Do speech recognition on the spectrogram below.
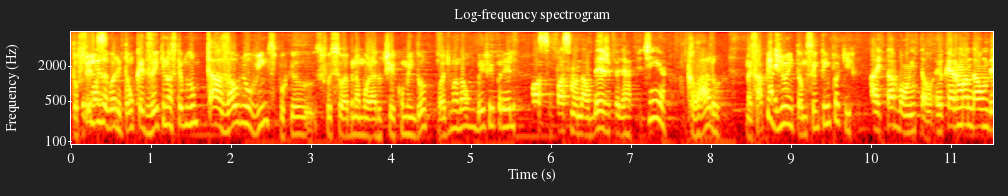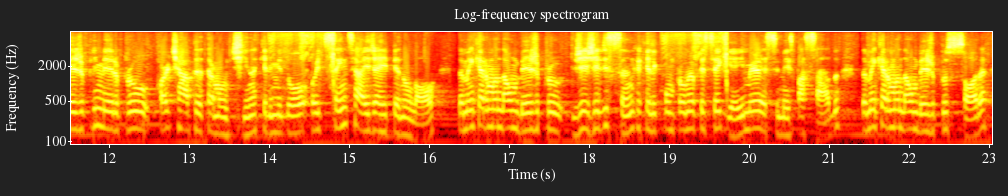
tô, feliz agora. Então quer dizer que nós temos um casal de ouvintes, porque se foi seu web namorado que te recomendou, pode mandar um beijo aí pra ele. Posso, posso mandar um beijo pra ele rapidinho? Claro, mas rapidinho? Estamos sem tempo aqui. Ai, tá bom, então. Eu quero mandar um beijo primeiro pro Corte Rápido Tramontina, que ele me doou 800 reais de RP no LoL. Também quero mandar um beijo pro GG de Sanca, que ele comprou meu PC Gamer esse mês passado. Também quero mandar um beijo pro Sora,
